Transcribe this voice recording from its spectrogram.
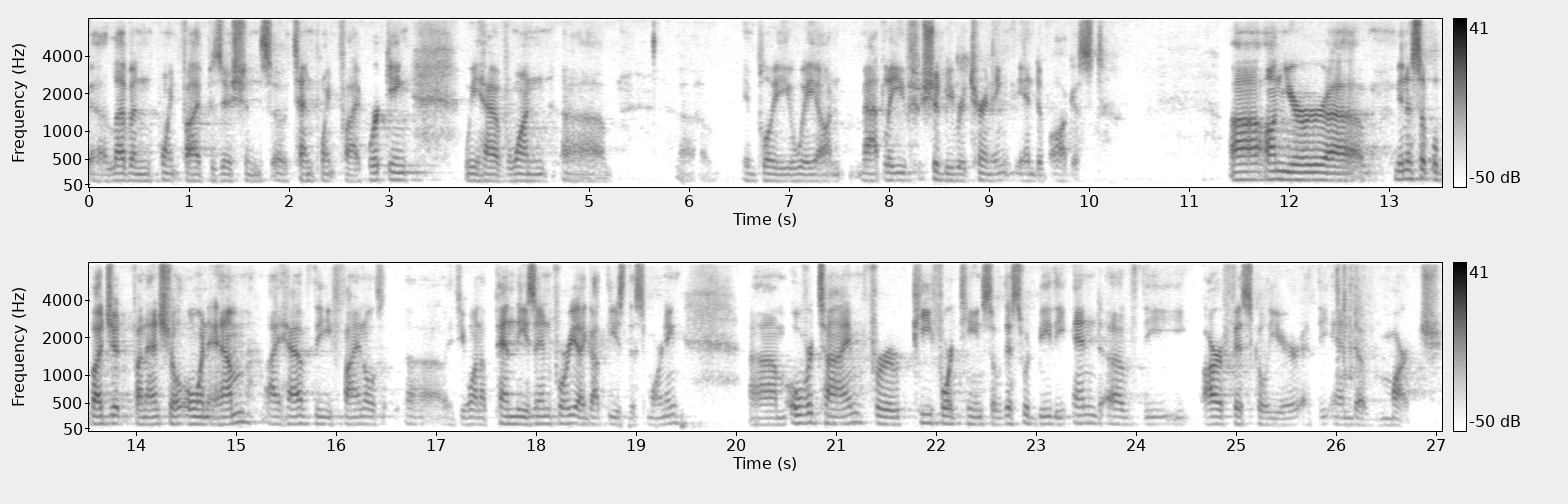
uh, 11.5 positions, so 10.5 working. We have one uh, employee away on mat leave, should be returning end of August. Uh, On your uh, municipal budget, financial O&M, I have the final, uh, if you want to pen these in for you, I got these this morning. Um, Overtime for P14, so this would be the end of the, our fiscal year at the end of March.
